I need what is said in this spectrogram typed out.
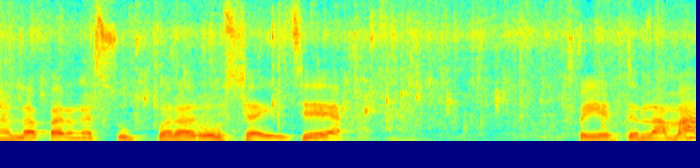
நல்லா பாருங்கள் சூப்பராக ரோஸ்ட் ஆயிடுச்சு இப்போ எடுத்துடலாமா?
